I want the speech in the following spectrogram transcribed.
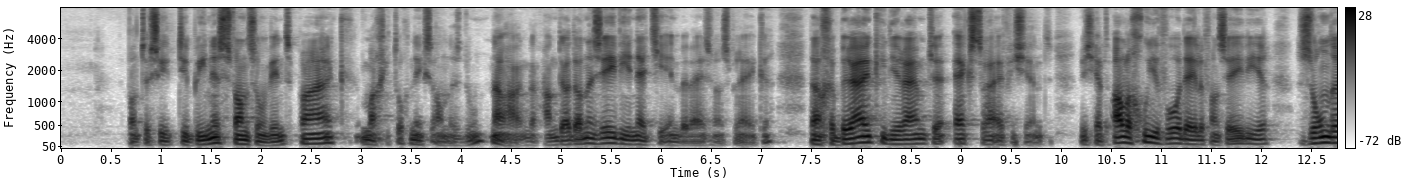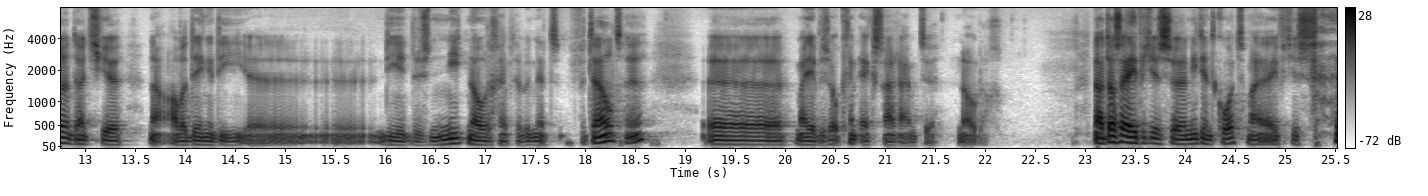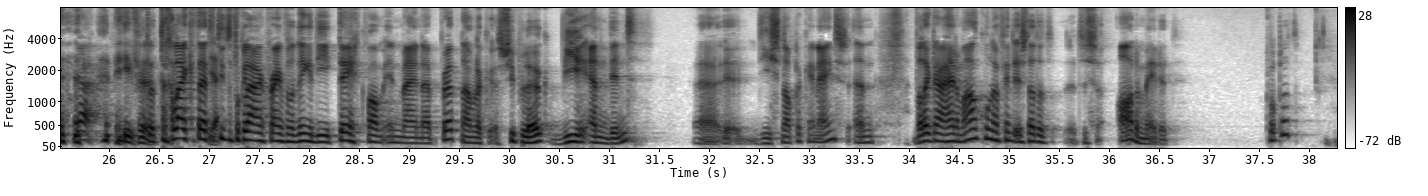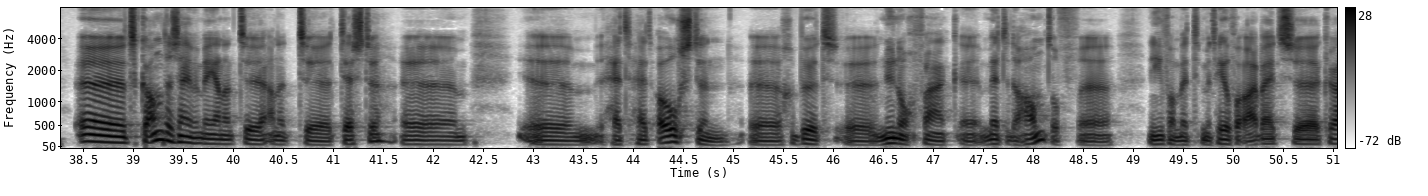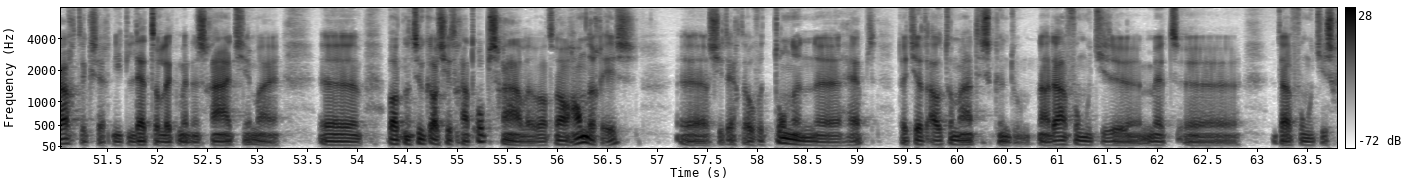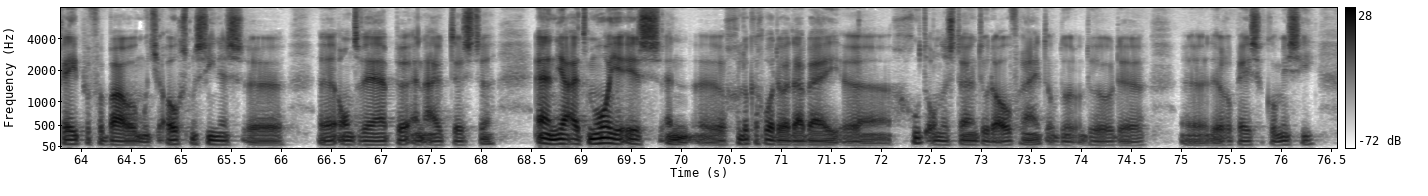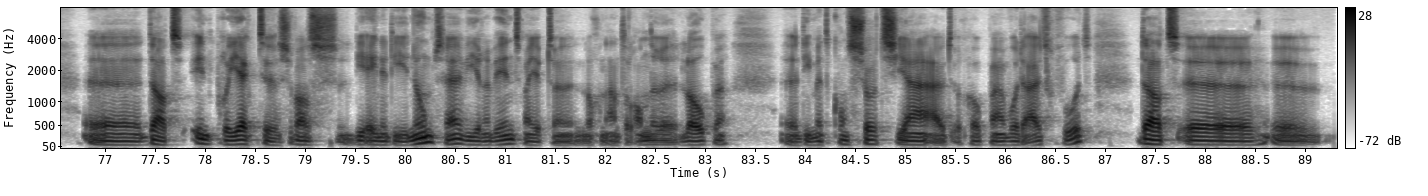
Want tussen die turbines van zo'n windpark mag je toch niks anders doen. Nou, hang, daar dan een zeewiernetje in, bij wijze van spreken. Dan gebruik je die ruimte extra efficiënt. Dus je hebt alle goede voordelen van zeewier, zonder dat je nou, alle dingen die, die je dus niet nodig hebt, heb ik net verteld. Hè? Uh, maar je hebt dus ook geen extra ruimte nodig. Nou, dat is eventjes, uh, niet in het kort, maar eventjes ja, even... Tegelijkertijd de ja. titelverklaring voor een van de dingen die ik tegenkwam in mijn uh, prep, namelijk superleuk, wier en wind. Uh, die, die, snap ik ineens. En wat ik daar helemaal cool aan vind, is dat het, het is automated. Klopt dat? het kan, daar zijn we mee aan het, aan het testen. Ehm, ehm, het, het oogsten gebeurt nu nog vaak met de hand of in ieder geval met, met heel veel arbeidskracht. Ik zeg niet letterlijk met een schaartje, maar uh, wat natuurlijk als je het gaat opschalen, wat wel handig is, uh, als je het echt over tonnen uh, hebt, dat je dat automatisch kunt doen. Nou, daarvoor moet je, met, daarvoor moet je schepen verbouwen, moet je oogstmachines ontwerpen en uittesten. En ja, het mooie is, en gelukkig worden we daarbij goed ondersteund door de overheid, ook door, door de, de Europese Commissie. Uh, dat in projecten zoals die ene die je noemt, hè, Wier en Wind, maar je hebt er nog een aantal andere lopen, uh, die met consortia uit Europa worden uitgevoerd, dat uh,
